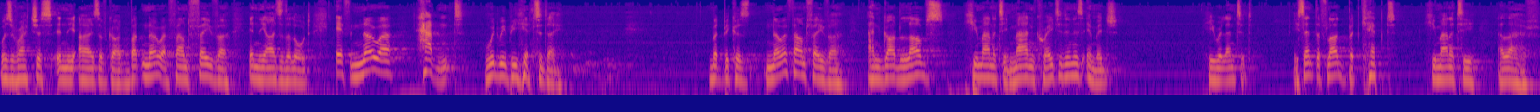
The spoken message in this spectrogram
was righteous in the eyes of God. But Noah found favor in the eyes of the Lord. If Noah hadn't, would we be here today? But because Noah found favor and God loves humanity, man created in his image, he relented. He sent the flood, but kept humanity alive.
